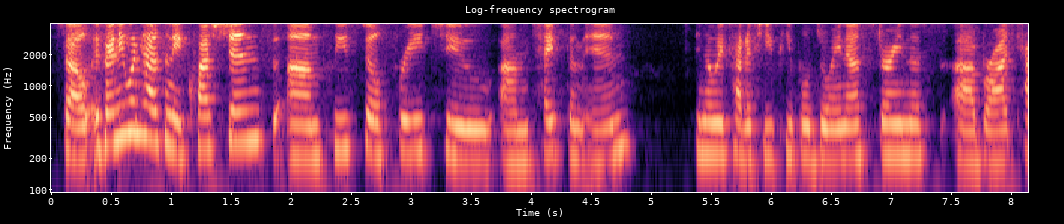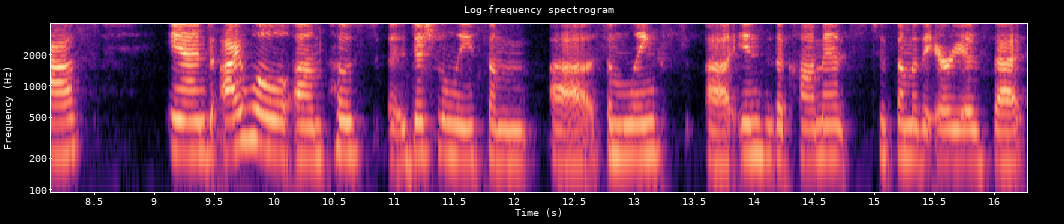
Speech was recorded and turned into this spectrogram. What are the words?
So if anyone has any questions, um, please feel free to um, type them in. I know we've had a few people join us during this uh, broadcast. And I will um, post additionally some uh, some links uh, in the comments to some of the areas that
